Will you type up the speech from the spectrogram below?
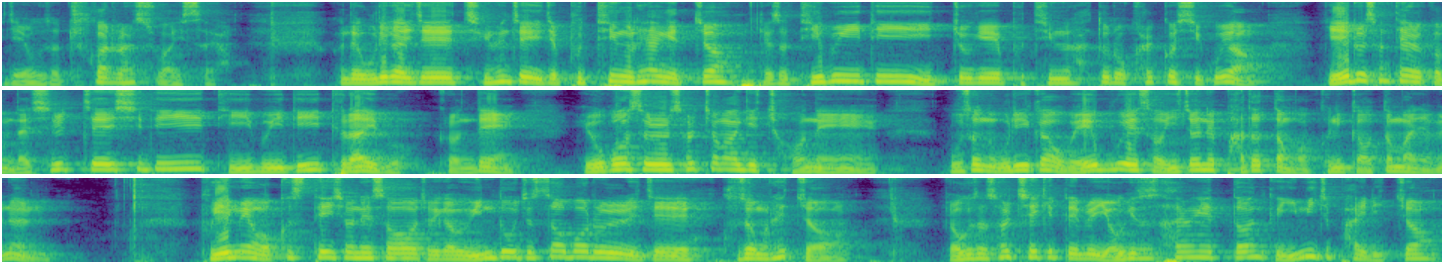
이제 여기서 추가를 할 수가 있어요. 근데 우리가 이제 지금 현재 이제 부팅을 해야겠죠? 그래서 DVD 이쪽에 부팅을 하도록 할 것이고요. 얘를 선택할 겁니다. 실제 CD, DVD 드라이브. 그런데 이것을 설정하기 전에 우선 우리가 외부에서 이전에 받았던 거 그러니까 어떤 말이냐면은 VMware 워크스테이션에서 저희가 Windows 서버를 이제 구성을 했죠. 여기서 설치했기 때문에 여기서 사용했던 그 이미지 파일 있죠?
